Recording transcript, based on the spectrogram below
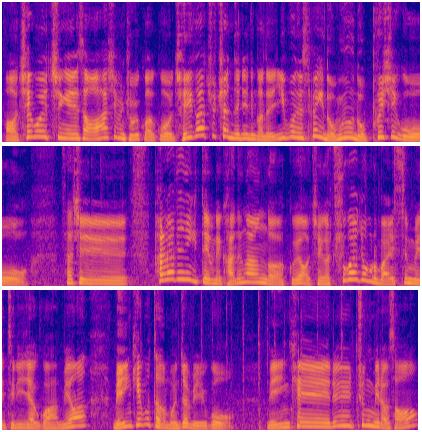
어, 최고의 층에서 하시면 좋을 것 같고 제가 추천드리는 거는 이분은 스펙이 너무 높으시고 사실 팔라딘이기 때문에 가능한 것 같고요. 제가 추가적으로 말씀을 드리자고 하면 메인 캐부터 먼저 밀고 메인 캐를 쭉 밀어서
